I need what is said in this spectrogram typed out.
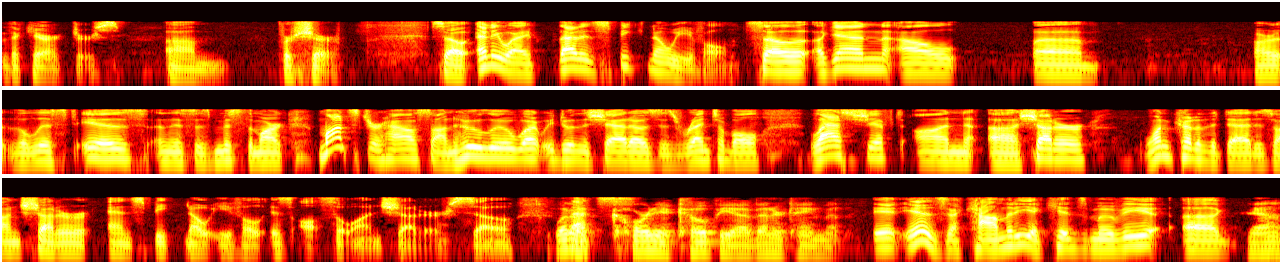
the characters, um, for sure. So anyway, that is Speak No Evil. So again, I'll. Um, or the list is, and this is Miss the Mark, Monster House on Hulu. What We Do in the Shadows is rentable. Last Shift on uh, Shudder. One Cut of the Dead is on Shudder, and Speak No Evil is also on Shudder. So What That's- a cornucopia of entertainment. it is a comedy, a kids movie, a Yeah.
